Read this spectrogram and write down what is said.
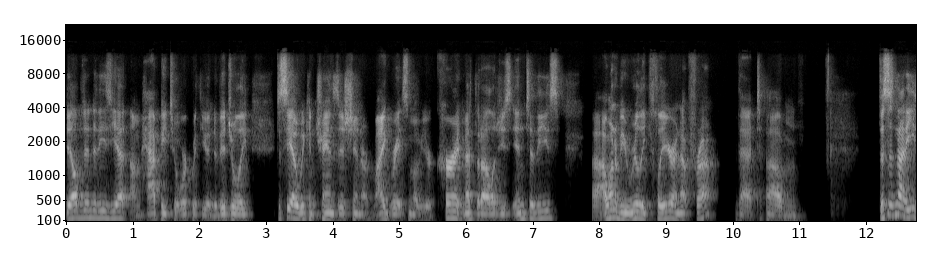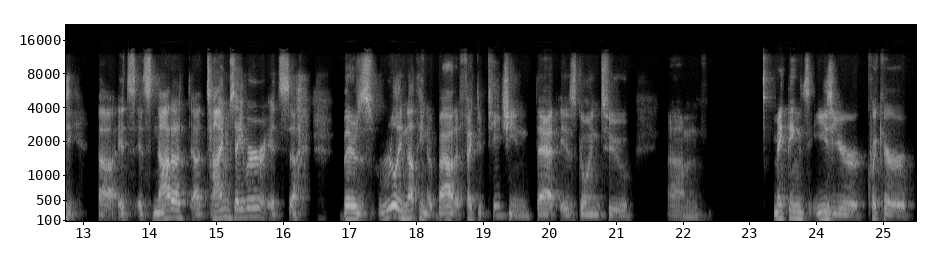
delved into these yet, I'm happy to work with you individually to see how we can transition or migrate some of your current methodologies into these. Uh, I want to be really clear and upfront that um, this is not easy. Uh, it's it's not a, a time saver. It's uh, there's really nothing about effective teaching that is going to um, make things easier, quicker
